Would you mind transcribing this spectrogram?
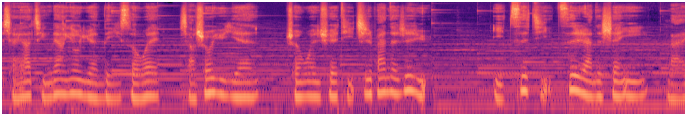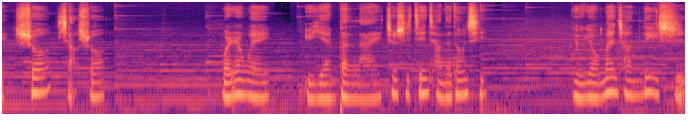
想要尽量用远离所谓小说语言。纯文学体制般的日语，以自己自然的声音来说小说。我认为语言本来就是坚强的东西，拥有漫长历史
